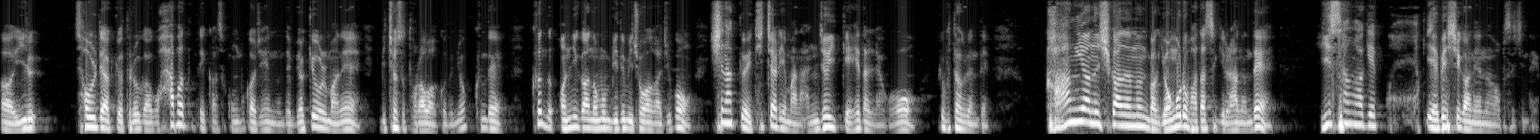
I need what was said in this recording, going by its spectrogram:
어 일 서울대학교 들어가고 하버드대 가서 공부까지 했는데 몇 개월 만에 미쳐서 돌아왔거든요. 근데 그 언니가 너무 믿음이 좋아가지고 신학교에 뒷자리에만 앉아있게 해달라고 그 부탁을 했는데 강의하는 시간에는 막 영어로 받아쓰기를 하는데 이상하게 꼭 예배 시간에는 없어진대요.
